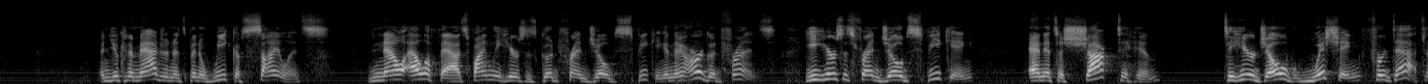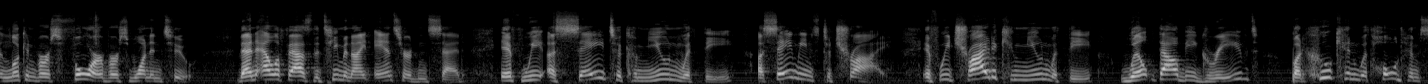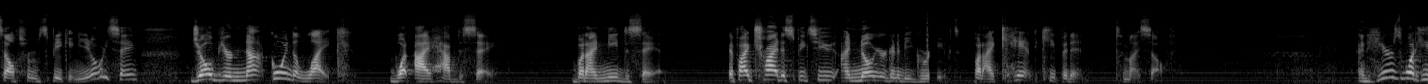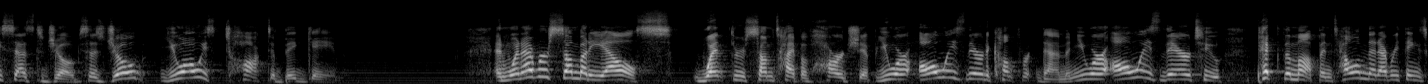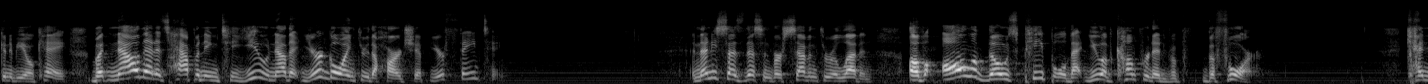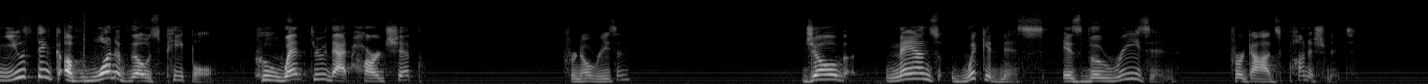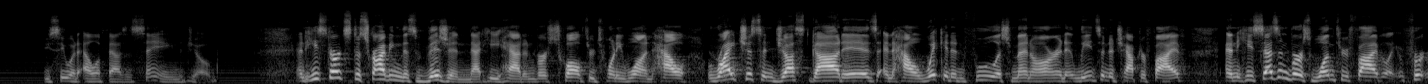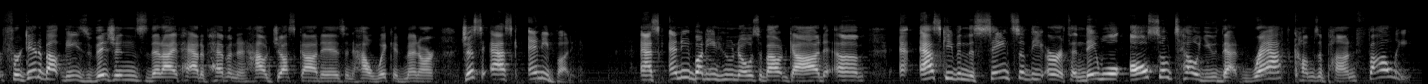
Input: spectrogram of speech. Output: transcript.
And you can imagine it's been a week of silence now Eliphaz finally hears his good friend Job speaking, and they are good friends. He hears his friend Job speaking, and it's a shock to him to hear Job wishing for death. And look in verse 4, verse 1 and 2. Then Eliphaz the Temanite answered and said, If we essay to commune with thee, essay means to try. If we try to commune with thee, wilt thou be grieved? But who can withhold himself from speaking? You know what he's saying? Job, you're not going to like what I have to say but I need to say it. If I try to speak to you, I know you're going to be grieved, but I can't keep it in to myself. And here's what he says to Job. He says, Job, you always talked a big game. And whenever somebody else went through some type of hardship, you were always there to comfort them, and you were always there to pick them up and tell them that everything's going to be okay. But now that it's happening to you, now that you're going through the hardship, you're fainting. And then he says this in verse 7 through 11 Of all of those people that you have comforted before, can you think of one of those people who went through that hardship for no reason? Job, man's wickedness is the reason for God's punishment. You see what Eliphaz is saying to Job. And he starts describing this vision that he had in verse 12 through 21 how righteous and just God is, and how wicked and foolish men are. And it leads into chapter 5. And he says in verse 1 through 5, like, for, forget about these visions that I've had of heaven and how just God is and how wicked men are. Just ask anybody. Ask anybody who knows about God. Um, ask even the saints of the earth, and they will also tell you that wrath comes upon folly.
